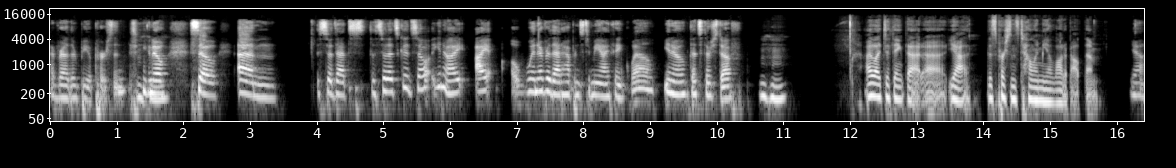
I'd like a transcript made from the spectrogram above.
I'd rather be a person, you know? So, um, so that's, so that's good. So, you know, I, I, whenever that happens to me, I think, well, you know, that's their stuff. hmm I like to think that, uh, yeah, this person's telling me a lot about them. Yeah.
